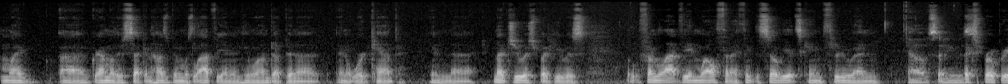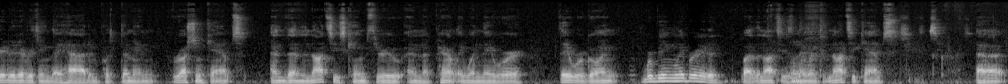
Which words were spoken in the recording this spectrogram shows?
my uh, grandmother's second husband was Latvian, and he wound up in a in a work camp in uh, not Jewish, but he was from Latvian wealth, and I think the Soviets came through and oh, so he was expropriated everything they had and put them in Russian camps. And then the Nazis came through, and apparently when they were they were going, we're being liberated by the Nazis, and they went to Nazi camps. Jesus Christ.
